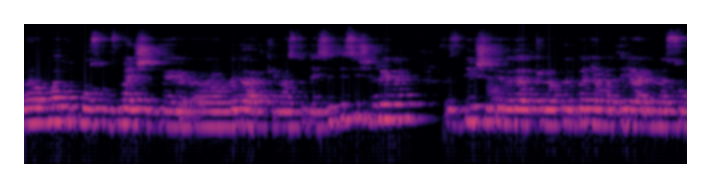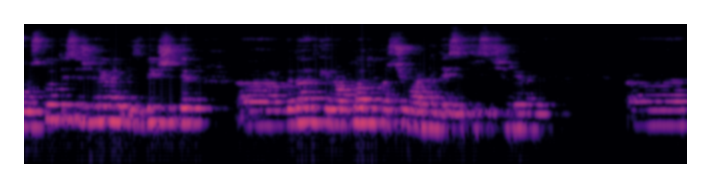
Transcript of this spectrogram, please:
На оплату послуг зменшити видатки на 110 тисяч гривень, збільшити видатки на придбання матеріалів на суму 100 тисяч гривень і збільшити видатки на оплату харчування 10 тисяч гривень. Е,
